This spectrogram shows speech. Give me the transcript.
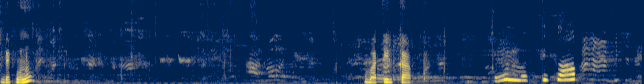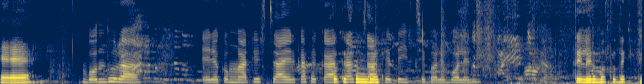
দেখো না মাটির কাপ। হ্যাঁ। বন্ধুরা এরকম মাটির চায়ের কাপে কার কার চা খেতে ইচ্ছে করে বলেন। তেলের মতো দেখতে।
